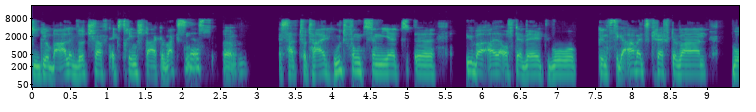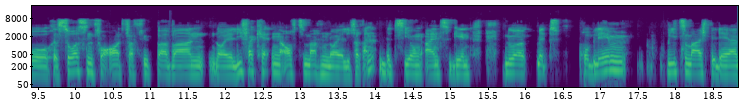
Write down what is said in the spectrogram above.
die globale Wirtschaft extrem stark gewachsen ist. Ähm, es hat total gut funktioniert äh, überall auf der Welt, wo günstige Arbeitskräfte waren, wo Ressourcen vor Ort verfügbar waren, neue Lieferketten aufzumachen, neue Lieferantenbeziehungen einzugehen. Nur mit Problemen wie zum Beispiel der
